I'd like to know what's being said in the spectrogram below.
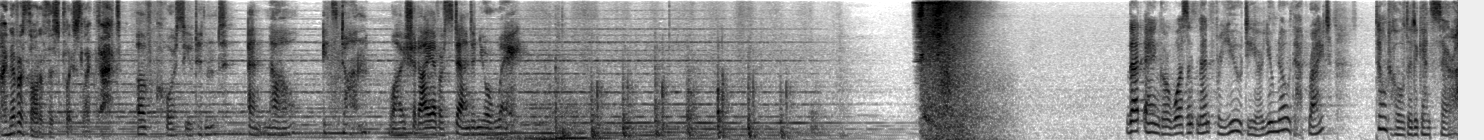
I never thought of this place like that. Of course you didn't. And now it's done. Why should I ever stand in your way? That anger wasn't meant for you, dear. You know that, right? Don't hold it against Sarah.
